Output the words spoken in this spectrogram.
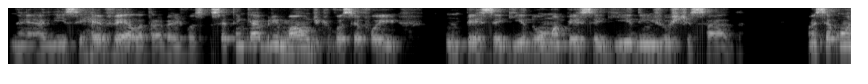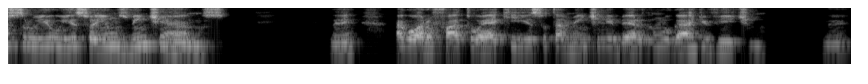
né? Ali se revela através de você. Você tem que abrir mão de que você foi um perseguido ou uma perseguida, injustiçada mas você construiu isso aí uns 20 anos. Né? Agora, o fato é que isso também te libera de um lugar de vítima. Né?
